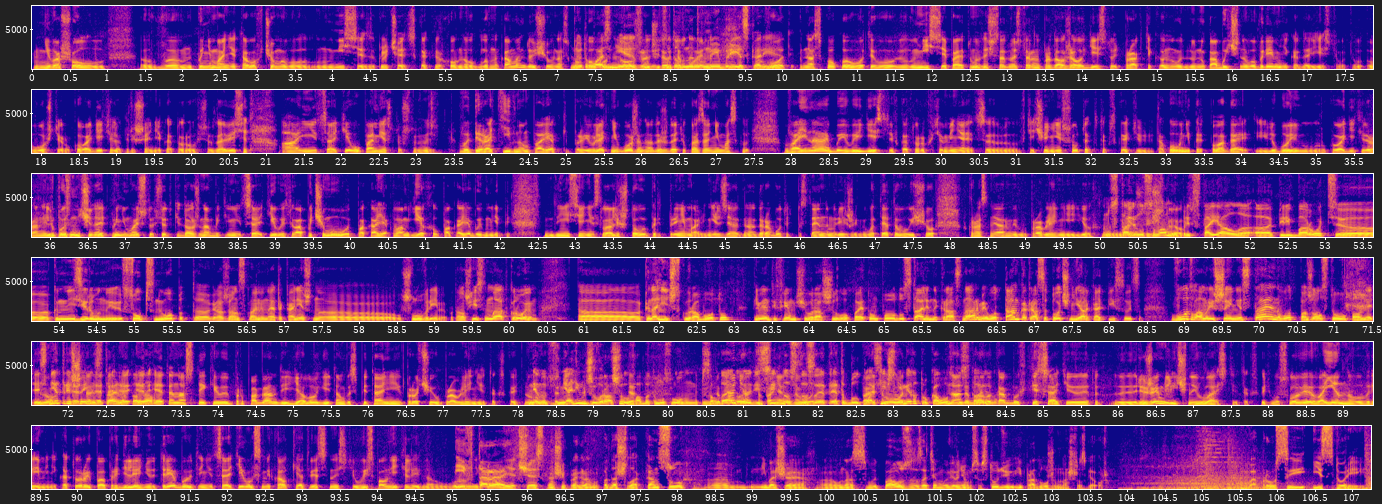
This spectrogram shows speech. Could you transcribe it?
не вошел в понимание того, в чем его миссия заключается как верховного главнокомандующего, насколько Но это он позднее должен. случится, это, в- это в ноябре скорее. Вот, насколько вот его миссия. Поэтому, значит, с одной стороны, продолжала действовать практика ну, ну, обычного времени, когда есть вот вождь и руководитель, от решения которого все зависит, а инициативу по месту, что значит, в оперативном порядке проявлять негоже, надо ждать указаний Москвы. Война, боевые действия, в которых все меняется в течение суток, так сказать, такого не предполагает. И любой руководитель рано или поздно начинает понимать, что все-таки должна быть инициатива. А почему вот пока я к вам ехал, пока я вы мне донесения слали, что вы предпринимали? Нельзя, надо работать в постоянном режиме. Вот этого еще в Красной Армии в управлении ее Но Сталину самому предстояло э, перебороть э, канонизированный собственный опыт э, гражданской войны. На это, конечно, э, ушло время. Потому что если мы откроем э, каноническую работу Климента Ефремовича Ворошилова по этому поводу «Сталин и Красная Армия», вот там как раз это очень ярко описывается. Вот вам решение Сталина, вот, пожалуйста, его выполняйте. А если Ну, нет решения это, Сталина, это, тогда... это, это на стыке пропаганды, идеологии, там, воспитания и прочее управление, так сказать. Ну, не, ну вот это не один же Ворошилов да. об этом условно написал, Ну, да? Но понятно, действительно, понятно, вот. это, это был Поэтому классический вот метод руководства Надо Сталина. было как бы вписать э, этот э, режим личной власти, так сказать, в условия военного времени, который по определению требует инициативы, смекалки, ответственности у исполнителей на уровне... И вторая часть нашей программы подошла к концу. Э, Небольшая э, у нас будет пауза, затем мы вернемся в студию и продолжим наш разговор. Вопросы истории.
